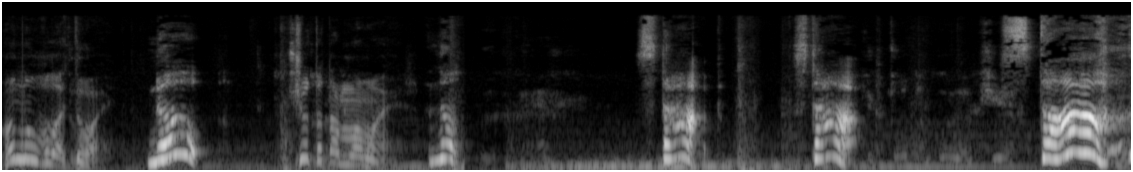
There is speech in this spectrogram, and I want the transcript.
А ну, Влад, давай! no, Что ты там ломаешь? no. Stop. Stop. Stop.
